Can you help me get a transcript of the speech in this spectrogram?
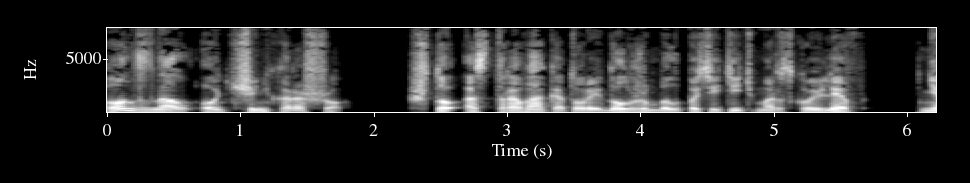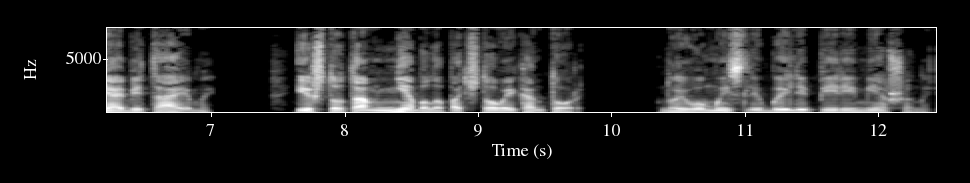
Он знал очень хорошо, что острова, которые должен был посетить морской лев, необитаемы, и что там не было почтовой конторы. Но его мысли были перемешаны,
